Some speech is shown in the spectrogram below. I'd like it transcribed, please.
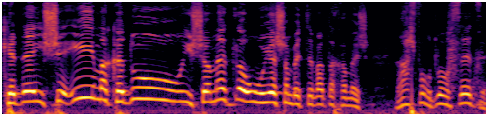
כדי שאם הכדור יישמט לו, הוא יהיה שם בתיבת החמש. רשפורד לא עושה את זה.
